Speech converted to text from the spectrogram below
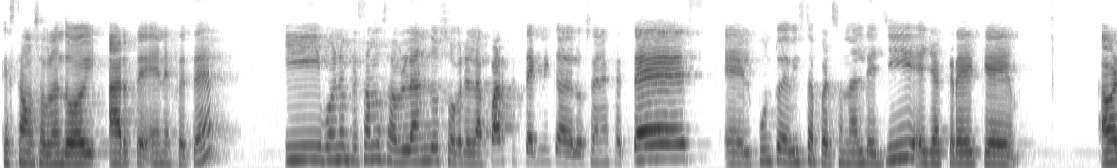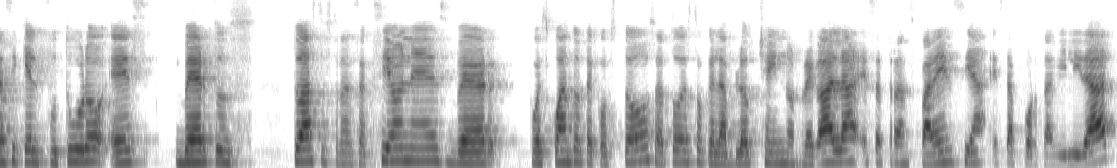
qué estamos hablando hoy, arte NFT. Y bueno, empezamos hablando sobre la parte técnica de los NFTs, el punto de vista personal de G. Ella cree que ahora sí que el futuro es ver tus, todas tus transacciones, ver pues cuánto te costó, o sea, todo esto que la blockchain nos regala, esa transparencia, esta portabilidad.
